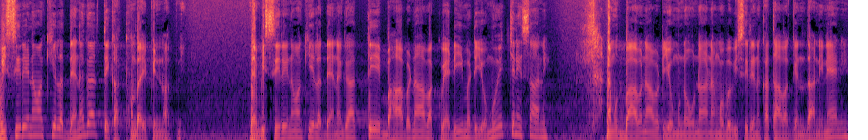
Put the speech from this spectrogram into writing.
විසිරෙනවා කියලා දැනගත් එකත් හොඳයි පින්වත්නි. දැන් විසිරෙනවා කියලා දැනගත්තේ භාවනාවක් වැඩිවීමට යොමු වෙච්ච නිසානේ. නමුත් භාවනාවට යොමු නොවුනා නම් ඔබ විසිරෙන කතාවක් ගැන දන්නේ නෑනේ.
